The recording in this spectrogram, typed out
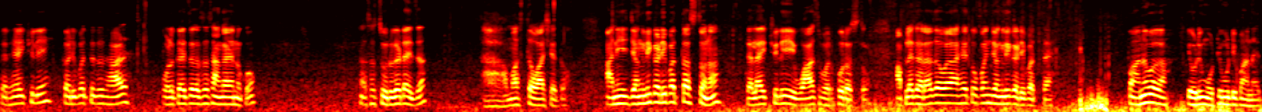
तर हे ॲक्च्युली कढीपत्त्याचं झाड ओळखायचं कसं सांगायला नको. असं चुरगटायचं. हा मस्त वास येतो. आणि जंगली कढीपत्ता असतो ना त्याला ॲक्च्युली वास भरपूर असतो. आपल्या घराजवळ आहे तो पण जंगली कढीपत्ता आहे. पानं बघा एवढी मोठी मोठी पानं आहेत.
